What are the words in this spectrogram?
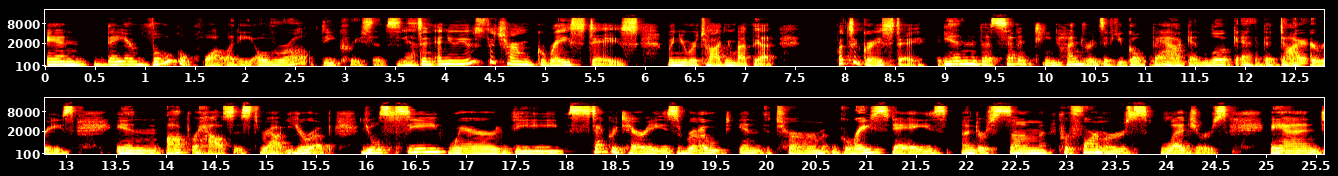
and their vocal quality overall decreases. Yes. And, and you used the term grace days when you were talking about that. What's a grace day? In the 1700s, if you go back and look at the diaries in opera houses throughout Europe, you'll see where the secretaries wrote in the term grace days under some performers' ledgers. And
